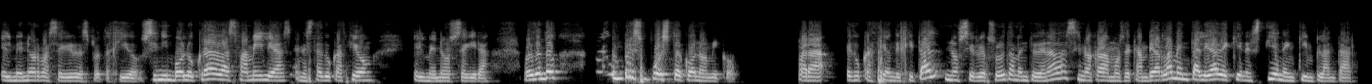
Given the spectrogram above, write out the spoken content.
el menor va a seguir desprotegido. Sin involucrar a las familias en esta educación, el menor seguirá. Por lo tanto, un presupuesto económico para educación digital no sirve absolutamente de nada si no acabamos de cambiar la mentalidad de quienes tienen que implantar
